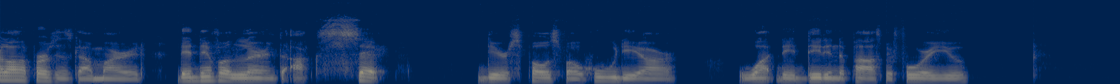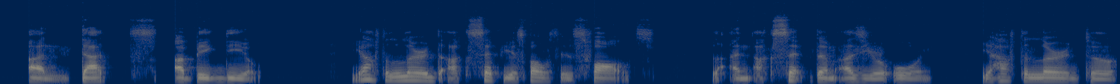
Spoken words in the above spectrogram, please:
a lot of persons got married, they never learned to accept their spouse for who they are, what they did in the past before you, and that's a big deal. You have to learn to accept your spouse's faults and accept them as your own. You have to learn to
